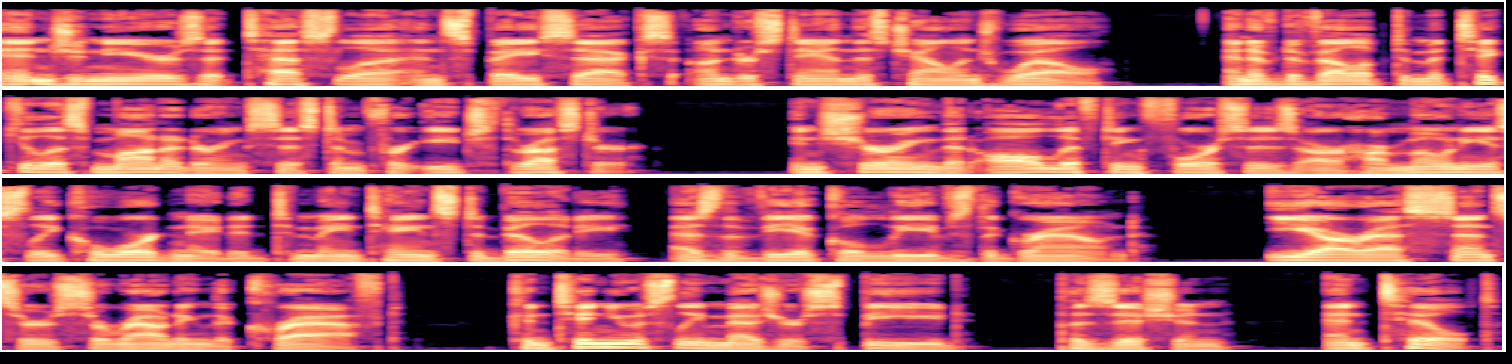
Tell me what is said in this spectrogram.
Engineers at Tesla and SpaceX understand this challenge well and have developed a meticulous monitoring system for each thruster, ensuring that all lifting forces are harmoniously coordinated to maintain stability as the vehicle leaves the ground. ERS sensors surrounding the craft continuously measure speed, position, and tilt,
